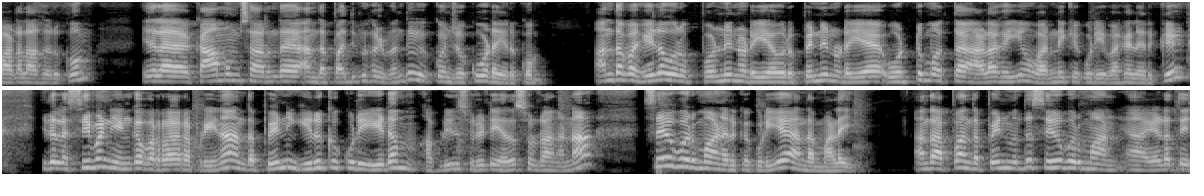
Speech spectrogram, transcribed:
பாடலாக இருக்கும். இதில் காமம் சார்ந்த அந்த பதிவுகள் வந்து கொஞ்சம் கூட இருக்கும். அந்த வகையில் ஒரு பொண்ணினுடைய ஒரு பெண்ணினுடைய ஒட்டுமொத்த அழகையும் வர்ணிக்கக்கூடிய வகையில் இருக்குது இதில் சிவன் எங்கே வர்றார் அப்படின்னா அந்த பெண் இருக்கக்கூடிய இடம் அப்படின்னு சொல்லிட்டு எதை சொல்கிறாங்கன்னா சிவபெருமான் இருக்கக்கூடிய அந்த மலை. அந்த அப்போ அந்த பெண் வந்து சிவபெருமான் இடத்தை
